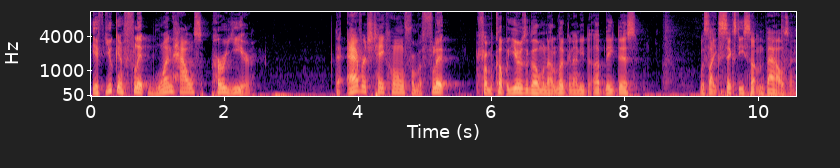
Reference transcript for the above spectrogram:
if you can flip one house per year, the average take home from a flip from a couple years ago when I look and I need to update this was like 60 something thousand.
